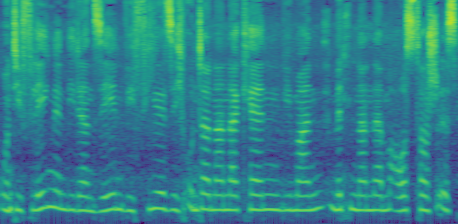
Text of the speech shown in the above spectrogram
Und die Pflegenden, die dann sehen, wie viel sich untereinander kennen, wie man miteinander im Austausch ist,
